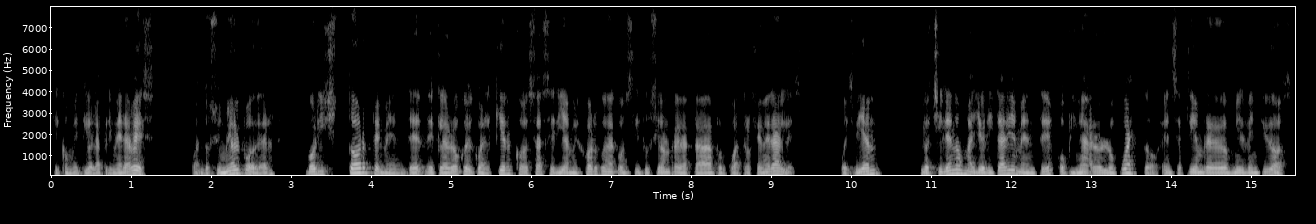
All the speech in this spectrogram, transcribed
que cometió la primera vez. Cuando asumió el poder, Boris torpemente declaró que cualquier cosa sería mejor que una constitución redactada por cuatro generales. Pues bien, los chilenos mayoritariamente opinaron lo opuesto en septiembre de 2022.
